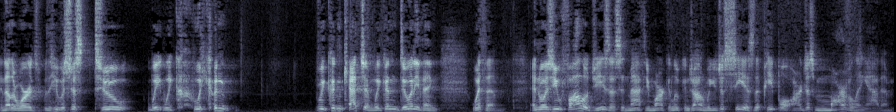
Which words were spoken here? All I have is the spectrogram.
in other words, he was just too we we we couldn't we couldn't catch him. We couldn't do anything with him. And as you follow Jesus in Matthew, Mark, and Luke and John, what you just see is that people are just marveling at him.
